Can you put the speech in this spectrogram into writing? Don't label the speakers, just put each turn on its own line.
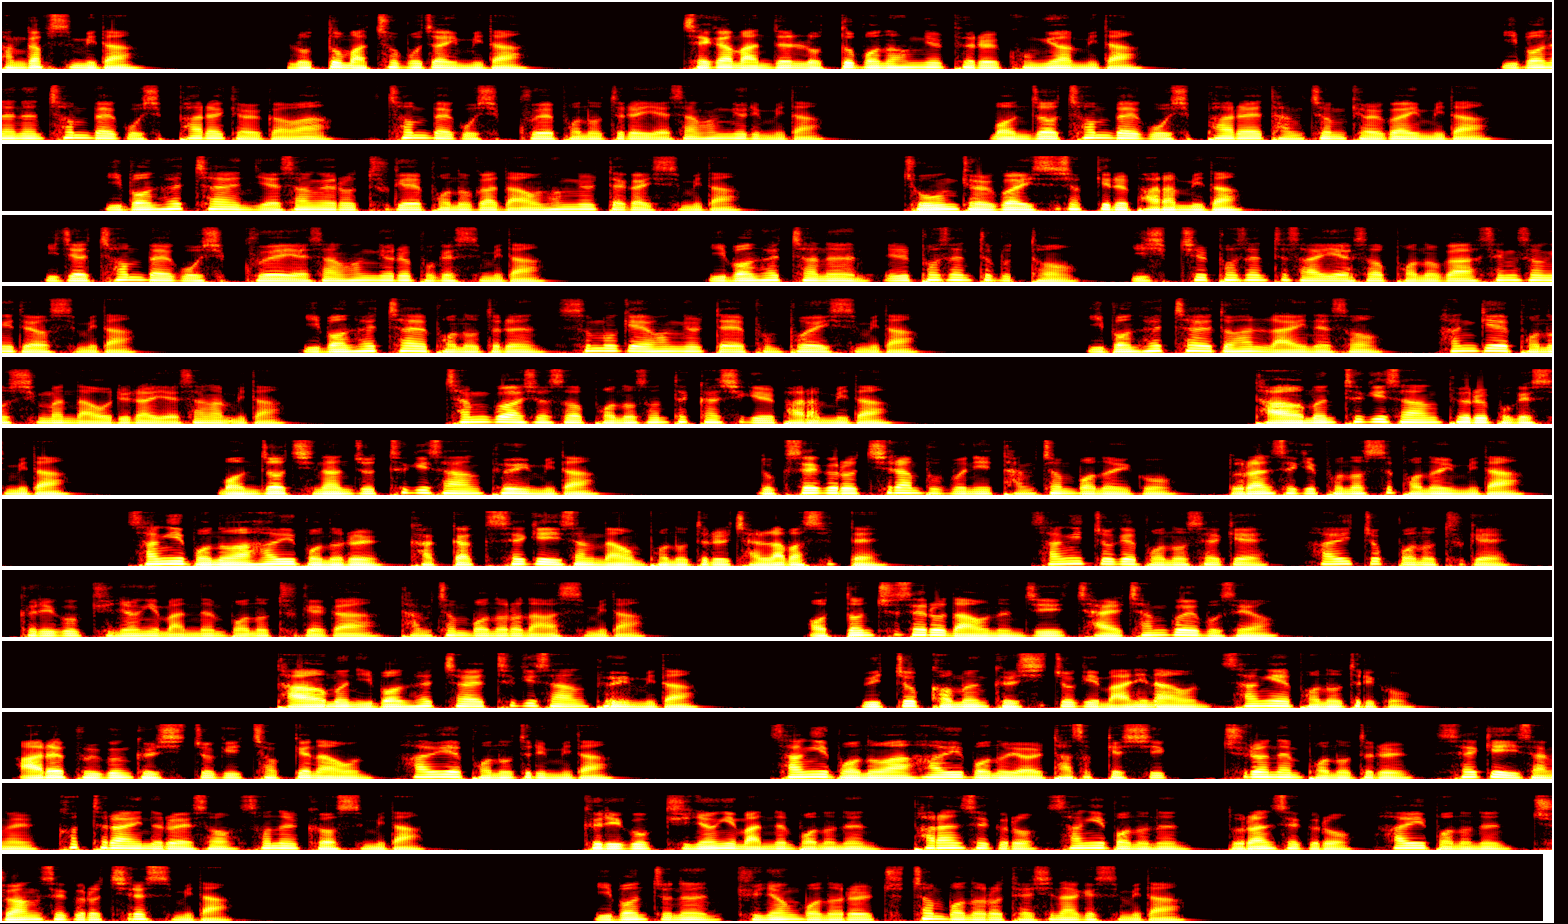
반갑습니다. 로또 맞춰보자입니다. 제가 만든 로또 번호 확률표를 공유합니다. 이번에는 1158의 결과와 1159의 번호들의 예상 확률입니다. 먼저 1158의 당첨 결과입니다. 이번 회차엔 예상외로 두 개의 번호가 나온 확률대가 있습니다. 좋은 결과 있으셨기를 바랍니다. 이제 1159의 예상 확률을 보겠습니다. 이번 회차는 1%부터 27% 사이에서 번호가 생성이 되었습니다. 이번 회차의 번호들은 20개의 확률대에 분포해 있습니다. 이번 회차에도 한 라인에서 한 개의 번호씩만 나오리라 예상합니다. 참고하셔서 번호 선택하시길 바랍니다. 다음은 특이사항표를 보겠습니다. 먼저 지난주 특이사항표입니다. 녹색으로 칠한 부분이 당첨 번호이고 노란색이 보너스 번호입니다. 상위 번호와 하위 번호를 각각 3개 이상 나온 번호들을 잘라봤을 때 상위 쪽의 번호 3개, 하위 쪽 번호 2개, 그리고 균형이 맞는 번호 2개가 당첨 번호로 나왔습니다. 어떤 추세로 나오는지 잘 참고해 보세요. 다음은 이번 회차의 특이사항표입니다. 위쪽 검은 글씨 쪽이 많이 나온 상위의 번호들이고 아래 붉은 글씨 쪽이 적게 나온 하위의 번호들입니다. 상위 번호와 하위 번호 15개씩 출연한 번호들을 3개 이상을 커트라인으로 해서 선을 그었습니다. 그리고 균형이 맞는 번호는 파란색으로 상위 번호는 노란색으로 하위 번호는 주황색으로 칠했습니다. 이번 주는 균형 번호를 추천 번호로 대신하겠습니다.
